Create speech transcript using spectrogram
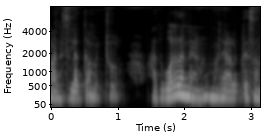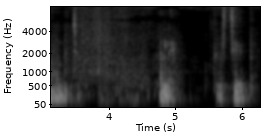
മനസ്സിലാക്കാൻ പറ്റുള്ളൂ. അതുപോലെ തന്നെയാണ് മലയാളത്തെ സംബന്ധിച്ച്. അല്ലേ? തീർച്ചയായിട്ടും.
